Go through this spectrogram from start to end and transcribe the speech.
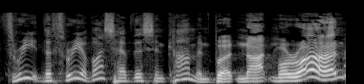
three. The three of us have this in common, but not Moran.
